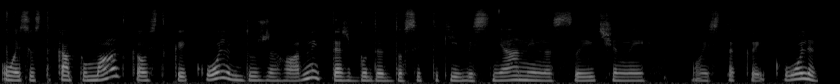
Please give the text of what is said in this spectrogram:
Ось ось така помадка, ось такий колір, дуже гарний. Теж буде досить такий весняний, насичений. Ось такий колір,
